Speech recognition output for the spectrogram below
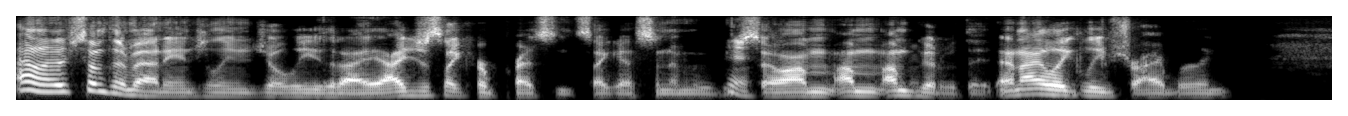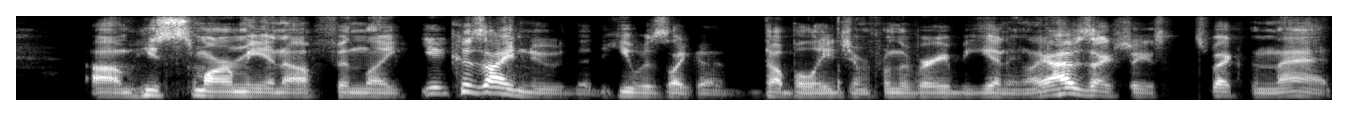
I don't know. There's something about Angelina Jolie that I I just like her presence, I guess, in a movie. Yeah. So I'm I'm I'm good with it, and I like Liev Schreiber, and um he's smarmy enough, and like because I knew that he was like a double agent from the very beginning. Like I was actually expecting that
